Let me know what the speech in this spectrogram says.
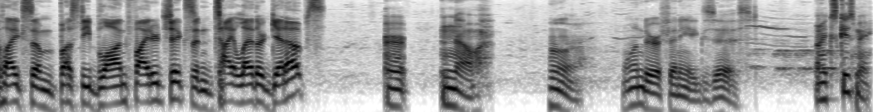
like some busty blonde fighter chicks in tight leather get-ups? Er, no. Huh. Wonder if any exist. Uh, excuse me.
